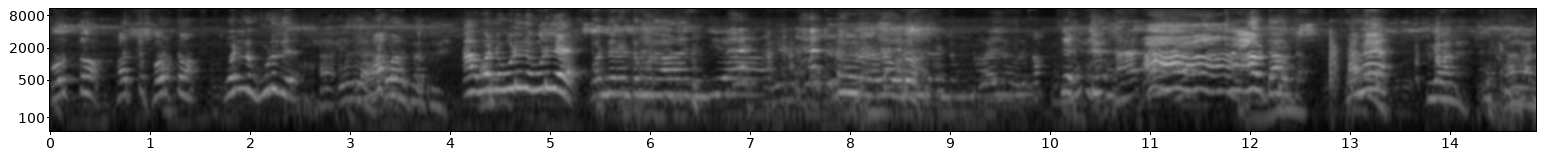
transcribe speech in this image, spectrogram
பொருத்தம் பத்து பொருத்தம். ஒண்ணு உடுது. ஒண்ணு விடுது, விடுது. ஒண்ணு ரெண்டு மூணு அஞ்சு விடு, நல்லா விடு. ரெண்டு மூணு நாலு அஞ்சு, எட்டு அவுட் அவுட் வாங்க. இங்க வாங்க. வாங்க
